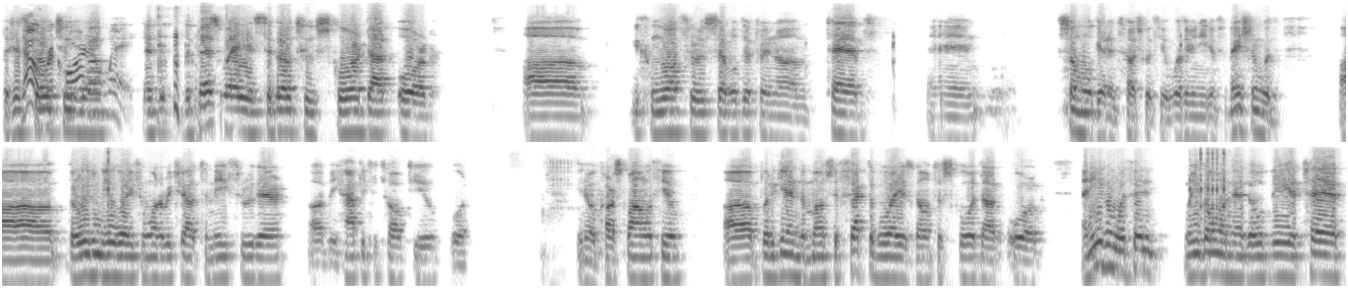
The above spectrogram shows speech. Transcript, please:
but just No, go to uh, away. the, the best way is to go to score.org. Uh, you can walk through several different um, tabs, and someone will get in touch with you, whether you need information with. Uh, there'll even be a way if you want to reach out to me through there. I'd be happy to talk to you or, you know, correspond with you. Uh, but again, the most effective way is going to score.org. And even within, when you go on there, there will be a tab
